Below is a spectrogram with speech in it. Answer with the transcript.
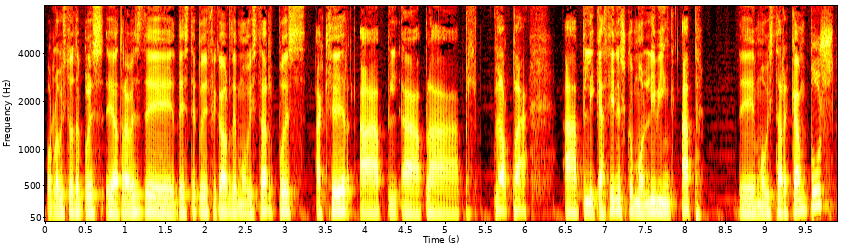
por lo visto te puedes, eh, a través de, este codificador de Movistar puedes acceder a, a aplicaciones como Living App de Movistar Campus,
